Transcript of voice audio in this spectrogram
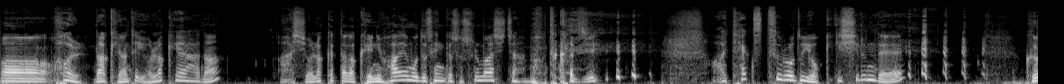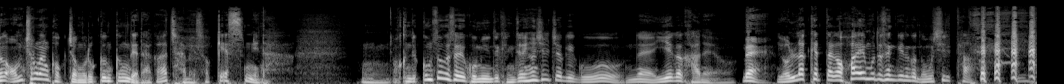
어, 헐, 나 걔한테 연락해야 하나? 아씨, 연락했다가 괜히 화해 모드 생겨서 술 마시자 하면 어떡하지? 아, 텍스트로도 엮이기 싫은데? 그런 엄청난 걱정으로 끙끙대다가 잠에서 깼습니다. 음, 아, 근데 꿈속에서의 고민인데 굉장히 현실적이고, 네, 이해가 가네요. 네. 연락했다가 화해 모드 생기는 건 너무 싫다.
